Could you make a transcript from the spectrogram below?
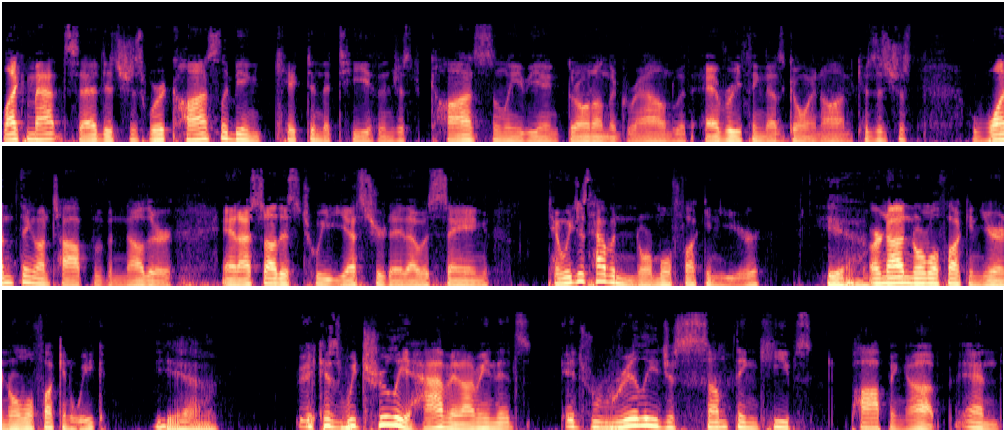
like Matt said, it's just we're constantly being kicked in the teeth and just constantly being thrown on the ground with everything that's going on because it's just one thing on top of another. And I saw this tweet yesterday that was saying, "Can we just have a normal fucking year, yeah, or not a normal fucking year, a normal fucking week?" yeah, because we truly haven't. I mean, it's it's really just something keeps popping up, and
